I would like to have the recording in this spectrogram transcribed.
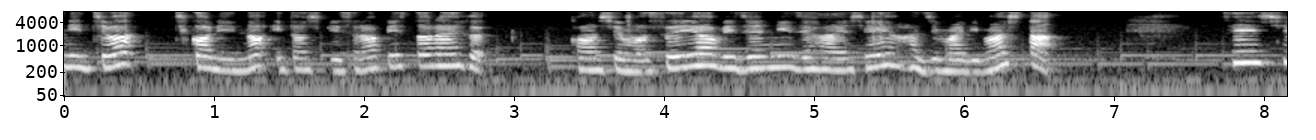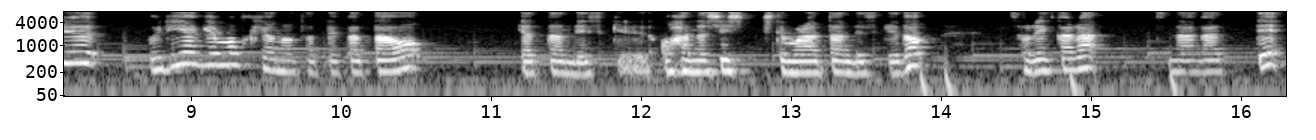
んにちは。チコリンの愛しきセラピストライフ。今週も水曜日12時配信始まりました。先週、売上目標の立て方をやったんですけれど、お話ししてもらったんですけど、それからつながって、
